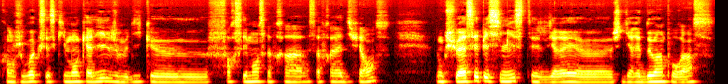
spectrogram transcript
quand je vois que c'est ce qui manque à Lille, je me dis que forcément ça fera, ça fera la différence. Donc je suis assez pessimiste et je dirais, euh, je dirais 2-1 pour Reims.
